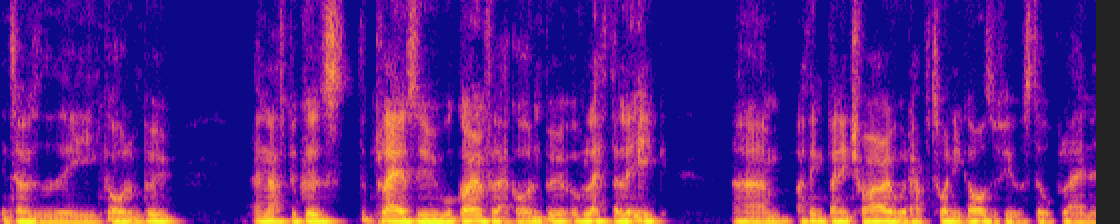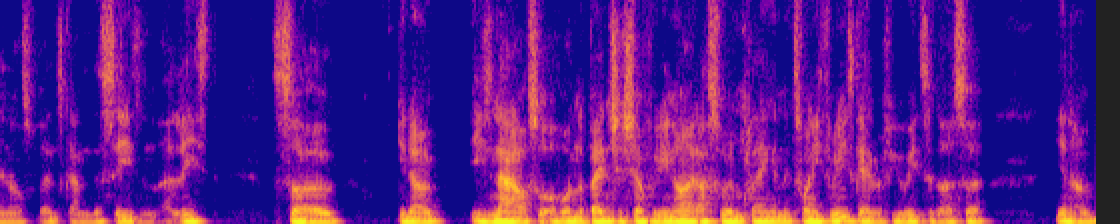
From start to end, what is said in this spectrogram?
in terms of the Golden Boot, and that's because the players who were going for that Golden Boot have left the league. Um, I think Bénie Traore would have 20 goals if he was still playing in Allsvenskan this season, at least. So, you know, he's now sort of on the bench at Sheffield United. I saw him playing in the 23s game a few weeks ago. So, you know,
